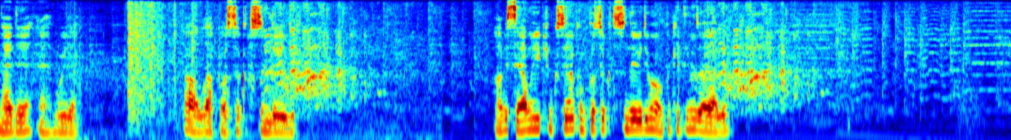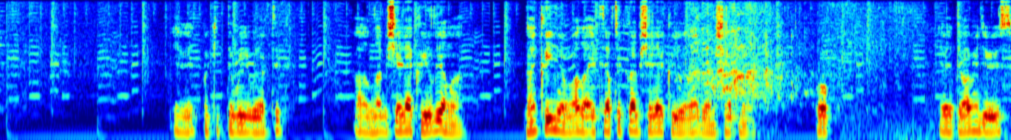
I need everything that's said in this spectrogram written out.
Nerede? Heh burada. Allah posta kutusunu devirdik. Abi selamünaleyküm kusura bakma posta kutusunu devirdim ama paketiniz var abi. Evet paketi de buraya bıraktık. Allah bir şeyler kıyılıyor ama. Ben kıymıyorum valla etraftakiler bir şeyler kıyıyorlar ben bir şey yapmıyorum. Hop. Evet devam ediyoruz.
